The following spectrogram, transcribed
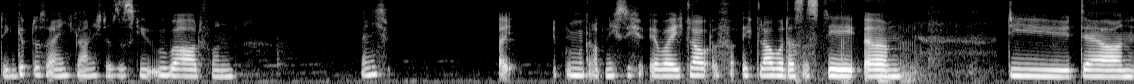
den gibt es eigentlich gar nicht. Das ist die Überart von, wenn ich, äh, ich bin mir gerade nicht sicher, aber ich glaube, ich glaube, das ist die, ähm, die der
